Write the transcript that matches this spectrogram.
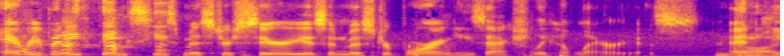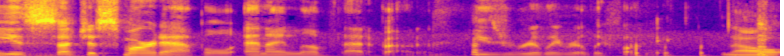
everybody thinks he's Mr. Serious and Mr. Boring. He's actually hilarious, and he is such a smart apple, and I love that about him. He's really, really funny. now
